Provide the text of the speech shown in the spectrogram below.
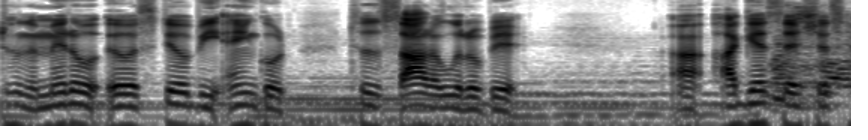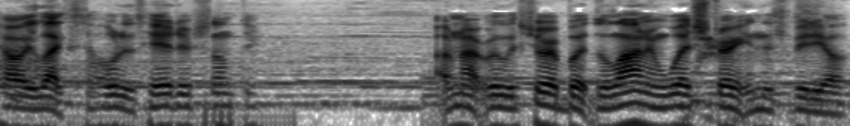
to the middle, it would still be angled to the side a little bit. Uh, I guess that's just how he likes to hold his head or something. I'm not really sure, but the lining was straight in this video.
